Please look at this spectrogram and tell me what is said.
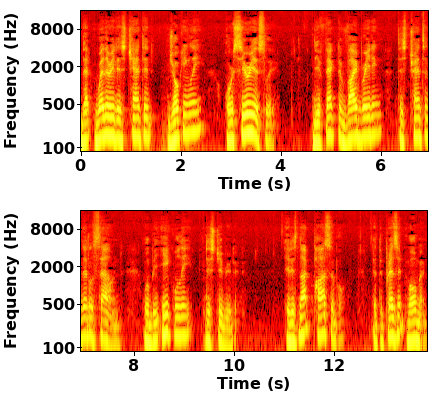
that whether it is chanted jokingly or seriously, the effect of vibrating this transcendental sound will be equally distributed. It is not possible at the present moment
